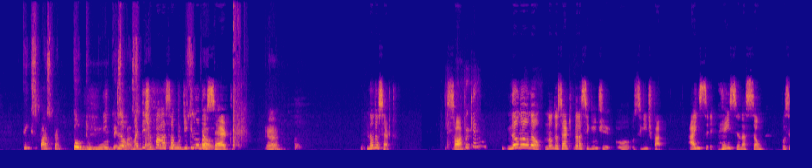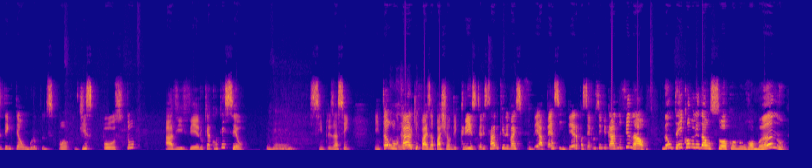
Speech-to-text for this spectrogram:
tem espaço para todo mundo. Então, mas deixa eu falar só por que, não deu certo. Ah, Não deu certo. Só. Porque não Não, não, não. Não deu certo pelo seguinte, o, o seguinte fato. A ence- reencenação, você tem que ter um grupo dispo- disposto a viver o que aconteceu. uhum. Simples assim. Então, o cara que faz a paixão de Cristo, ele sabe que ele vai se fuder a peça inteira para ser crucificado no final. Não tem como ele dar um soco num romano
